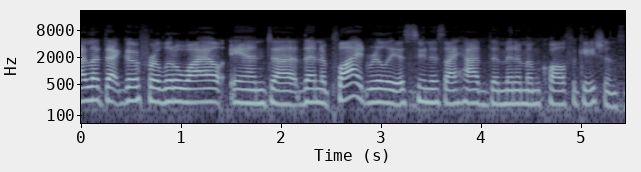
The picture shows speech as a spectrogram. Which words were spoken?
I let that go for a little while and uh, then applied really as soon as I had the minimum qualifications.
